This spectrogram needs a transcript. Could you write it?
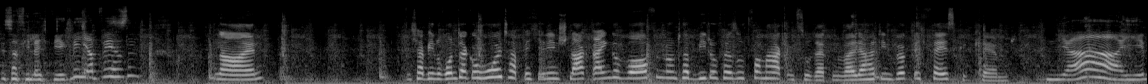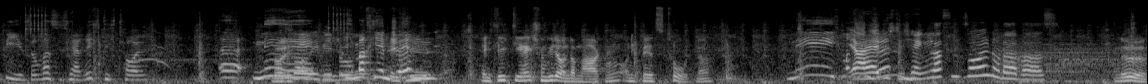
Ist er vielleicht wirklich abwesend? Nein. Ich habe ihn runtergeholt, habe mich in den Schlag reingeworfen und habe Vito versucht vom Haken zu retten, weil der hat ihn wirklich face gecampt. Ja, yippie, sowas ist ja richtig toll. Äh, nee, Sorry, ich mach hier einen Gen. Ich, ich lieg direkt schon wieder unterm Haken und ich bin jetzt tot, ne? Nee, ich mach Ja, hätte ich dich hängen lassen sollen oder was? Nö.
